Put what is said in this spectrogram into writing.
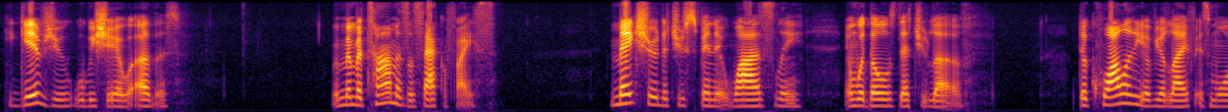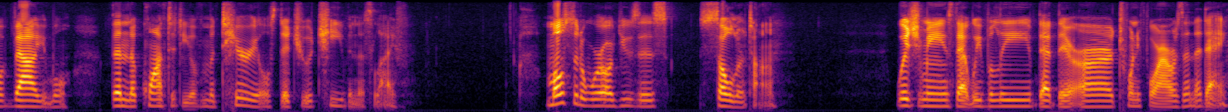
he gives you will be shared with others. Remember, time is a sacrifice. Make sure that you spend it wisely and with those that you love. The quality of your life is more valuable than the quantity of materials that you achieve in this life. Most of the world uses solar time, which means that we believe that there are 24 hours in a day.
